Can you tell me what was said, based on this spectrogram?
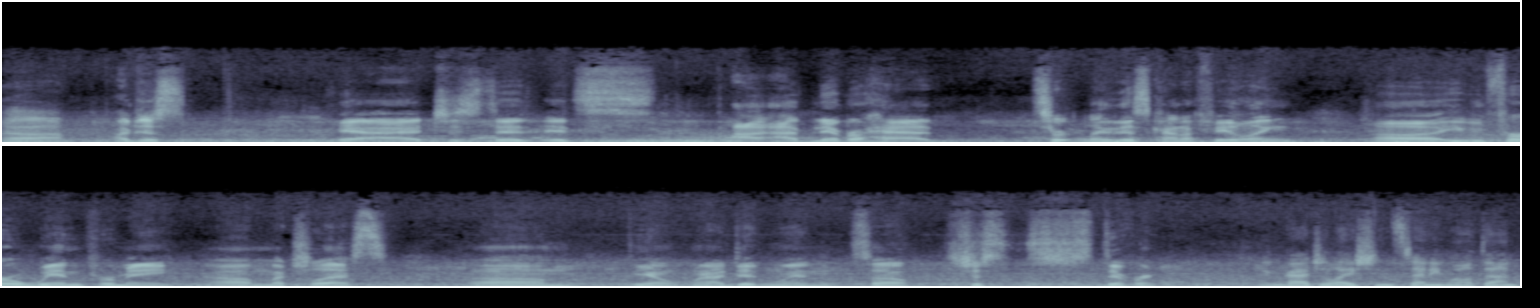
Uh, I'm just yeah, it just it, it's I, I've never had certainly this kind of feeling uh, even for a win for me, uh, much less, um, you know, when I didn't win. So it's just it's different. Congratulations, Denny. Well done.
